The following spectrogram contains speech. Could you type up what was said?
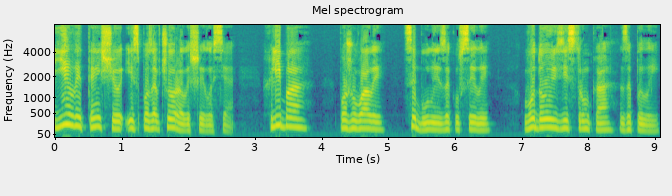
Їли те, що із позавчора лишилося. Хліба пожували, цибулею закусили, водою зі струмка запили.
